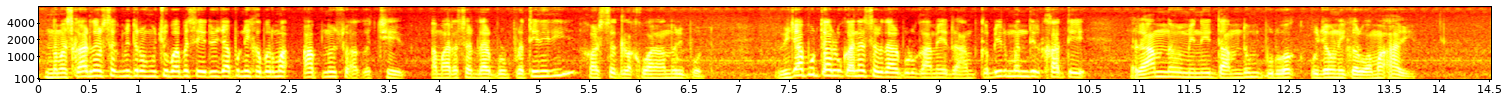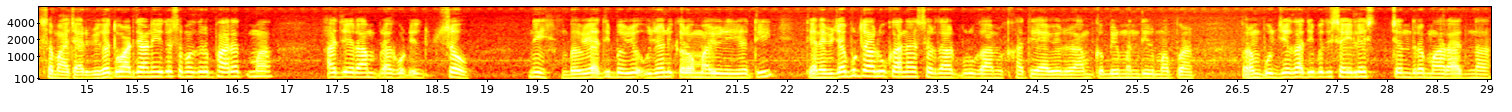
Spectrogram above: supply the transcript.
નમસ્કાર દર્શક મિત્રો, હું છું બાબા સૈદ વિજાપુરની ખબરમાં આપનું સ્વાગત છે. અમારા સરદારપુર પ્રતિનિધિ હર્ષદ લખવાનાનો રિપોર્ટ વિજાપુર તાલુકાના સરદારપુર ગામે રામ કબીર મંદિર ખાતે રામનવમીની ધામધૂમપૂર્વક ઉજવણી કરવામાં આવી. સમાચાર વિગતવાર જાણીએ તો સમગ્ર ભારતમાં આજે રામ પ્રાગોટી ઉત્સવની ભવ્યાતિ ભવ્ય ઉજવણી કરવામાં આવી રહી હતી. ત્યારે વિજાપુર તાલુકાના સરદારપુર ગામ ખાતે આવેલ રામ કબીર મંદિરમાં પણ પરમ પૂજ્ય ગાદીપતિ શૈલેષ ચંદ્ર મહારાજના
